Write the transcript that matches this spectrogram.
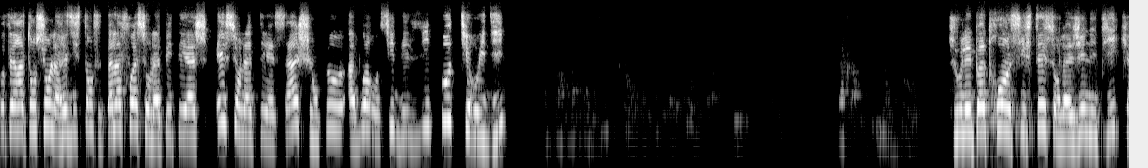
faut faire attention, la résistance est à la fois sur la PTH et sur la TSH, et on peut avoir aussi des hypothyroïdies. Je ne voulais pas trop insister sur la génétique.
